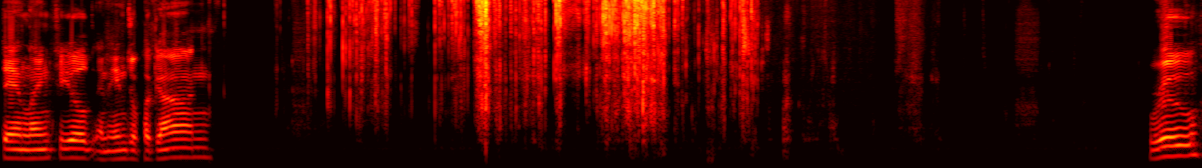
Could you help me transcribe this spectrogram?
Dan Langfield, and Angel Pagan. Rue,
